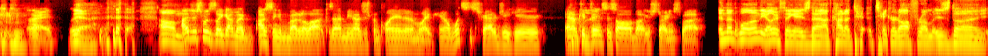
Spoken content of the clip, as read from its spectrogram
All right. Yeah. um I just was like on my I was thinking about it a lot because I mean I've just been playing and I'm like, you know, what's the strategy here? And I'm convinced it's all about your starting spot and then well then the other thing is that i've kind of t- tinkered off from is the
